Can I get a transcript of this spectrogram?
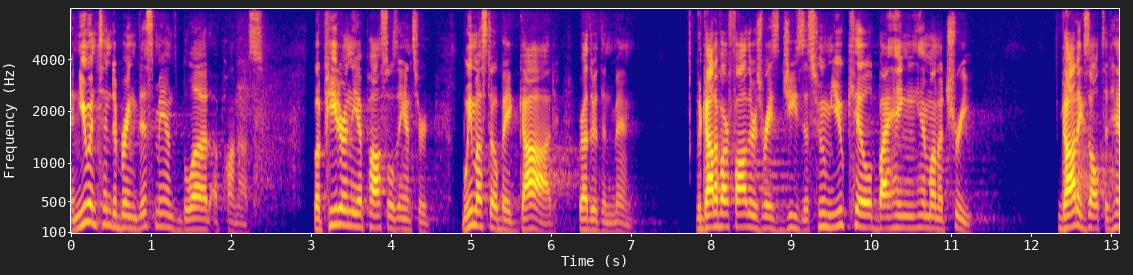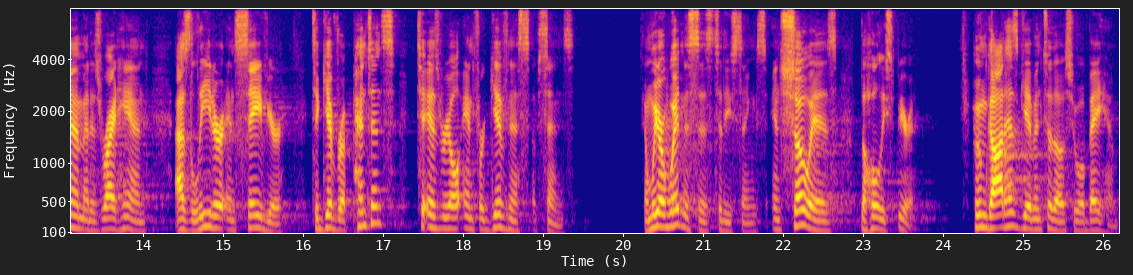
and you intend to bring this man's blood upon us. But Peter and the apostles answered, We must obey God rather than men. The God of our fathers raised Jesus, whom you killed by hanging him on a tree. God exalted him at his right hand as leader and savior to give repentance to Israel and forgiveness of sins. And we are witnesses to these things, and so is the Holy Spirit, whom God has given to those who obey him.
